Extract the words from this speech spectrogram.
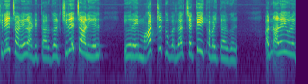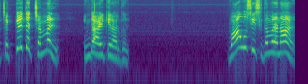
சிறைச்சாலையில் அடைத்தார்கள். சிறைச்சாலையில் இவரை மாற்றுக்கு பதிலாக செக்கை தவைத்தார்கள். அதனால இவரை செக்கேத்த செம்மல் என்று அழைக்கிறார்கள். வஉசி சிதம்பரனால்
